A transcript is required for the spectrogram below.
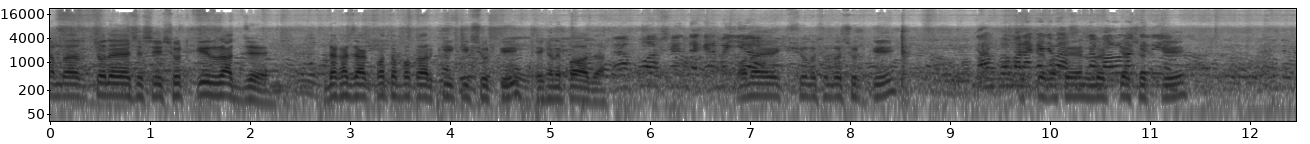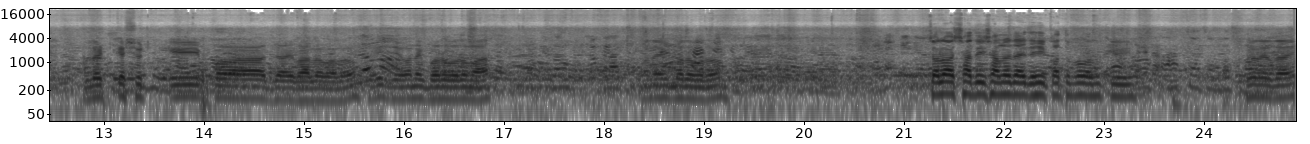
আমরা চলে এসেছি শুটকির রাজ্যে। দেখা যাক কত প্রকার কি কি শুটকি এখানে পাওয়া যায়। অনেক সুন্দর সুন্দর শুটকি। লটকা শুটকি। লটকা শুটকি পাওয়া যায় ভালো ভালো। এই যে অনেক বড় বড় মাছ। অনেক বড় বড়। চলো সাদি সামনে যাই, দেখি কত প্রকার যায়।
